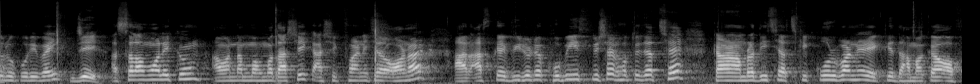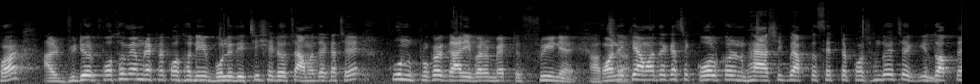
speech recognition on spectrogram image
শুরু করি ভাই। জি। আসসালামু আলাইকুম আমার নাম মোহাম্মদ আশিক আশিক ফার্নিচার অনার আর আজকের ভিডিওটা খুবই স্পেশাল হতে যাচ্ছে কারণ আমরা দিচ্ছি আজকে কোরবানের একটি ধামাকা অফার আর ভিডিওর প্রথমে আমরা একটা কথা নিয়ে বলে দিচ্ছি সেটা হচ্ছে আমাদের কাছে কোন প্রকার গাড়ি ভাড়া ম্যাট্রেস ফ্রি নেয়। আচ্ছা। অনেকে আমাদের কাছে কল করেন ভাই আশিক ভাই আপনার সেটটা পছন্দ হয়েছে? কিন্তু আপনি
